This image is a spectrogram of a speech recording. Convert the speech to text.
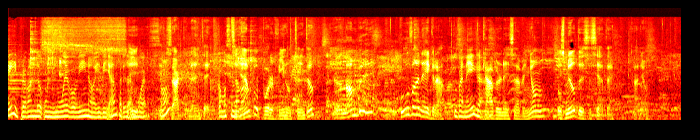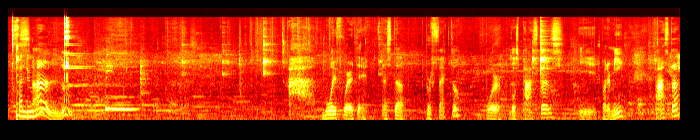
Ok, y probando un nuevo vino hoy día para el Sí, almuerzo. exactamente. ¿Cómo se llama? Tiempo por vino tinto. El nombre, Uva Negra. Uva negra. Cabernet Sauvignon 2017 año. Salud. Salud. Ah, muy fuerte. Está perfecto por los pastas y para mí pasta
